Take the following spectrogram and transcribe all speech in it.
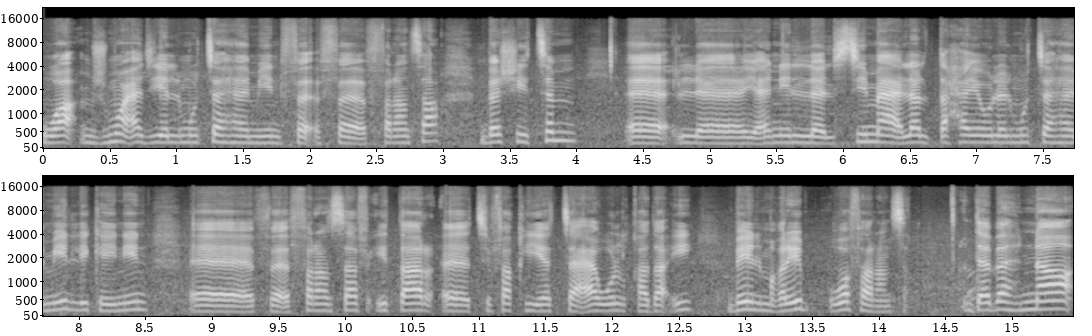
ومجموعة ديال المتهمين في فرنسا باش يتم آه، يعني الاستماع على الضحايا ولا المتهمين اللي كاينين في فرنسا في إطار آه، اتفاقية التعاون القضائي بين المغرب وفرنسا. دابا هنا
